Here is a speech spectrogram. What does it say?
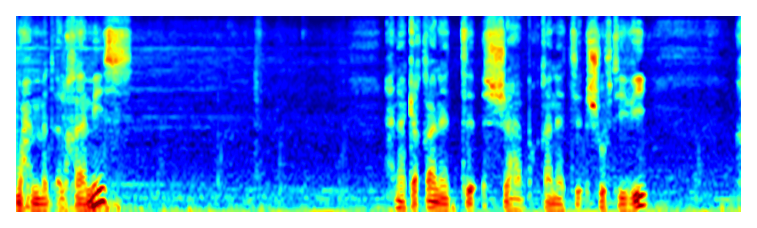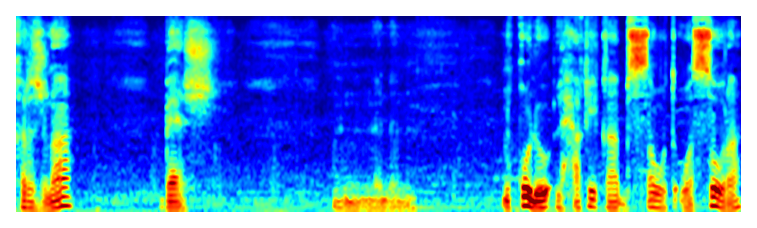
محمد الخامس إحنا كقناة الشعب قناة شوف تي في خرجنا باش نقولوا الحقيقة بالصوت والصورة.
